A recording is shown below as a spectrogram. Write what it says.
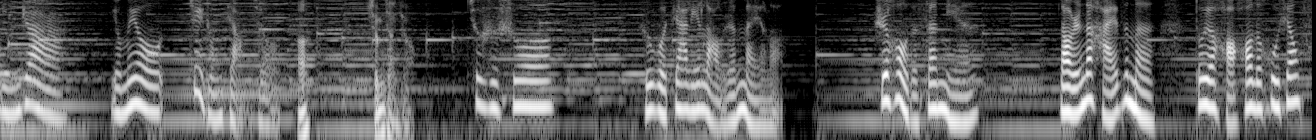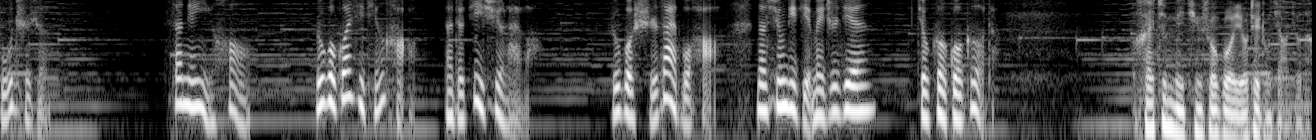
你们这儿有没有这种讲究啊？什么讲究？就是说，如果家里老人没了，之后的三年，老人的孩子们都要好好的互相扶持着。三年以后，如果关系挺好，那就继续来往；如果实在不好，那兄弟姐妹之间就各过各的。还真没听说过有这种讲究的，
